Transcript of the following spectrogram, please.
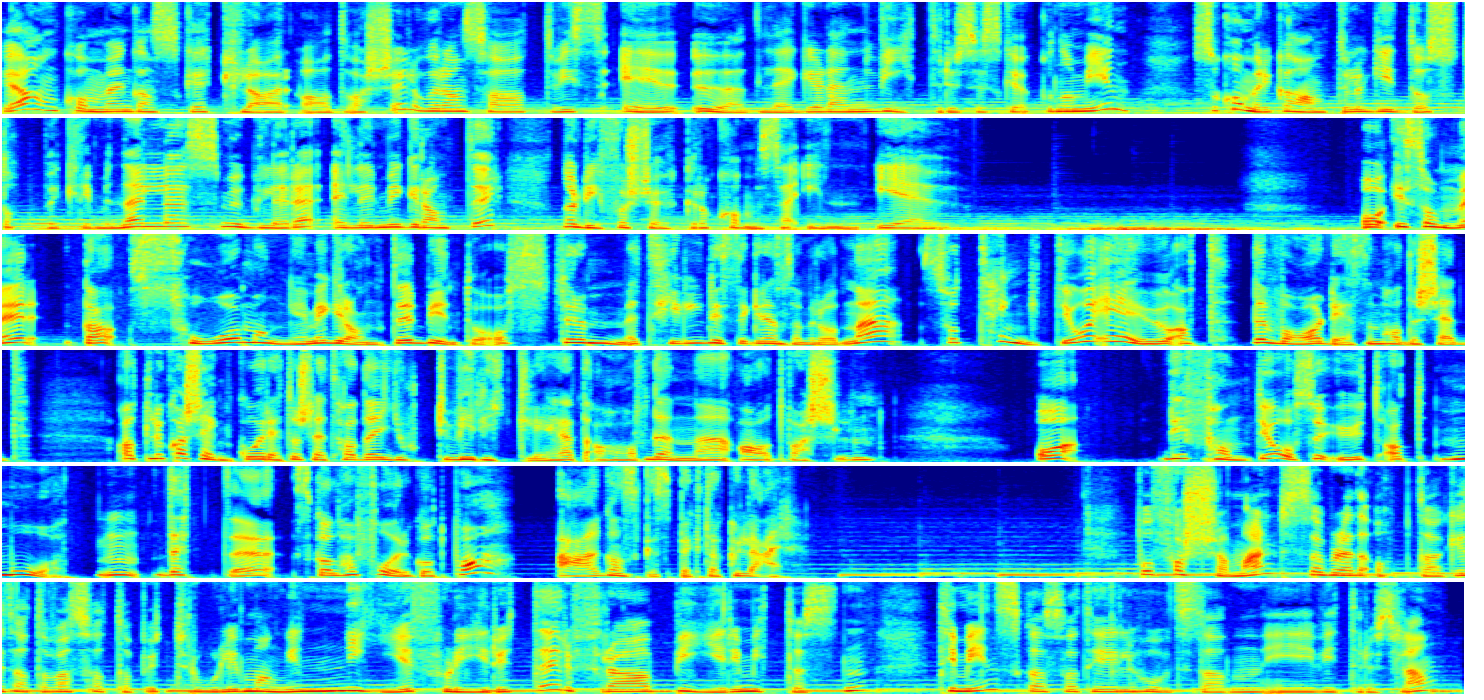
Ja, Han kom med en ganske klar advarsel, hvor han sa at hvis EU ødelegger den hviterussiske økonomien, så kommer ikke han til å gidde å stoppe kriminelle, smuglere eller migranter når de forsøker å komme seg inn i EU. Og i sommer, da så mange migranter begynte å strømme til disse grenseområdene, så tenkte jo EU at det var det som hadde skjedd. At Lukasjenko rett og slett hadde gjort virkelighet av denne advarselen. Og de fant jo også ut at måten dette skal ha foregått på, er ganske spektakulær. På forsommeren så ble det oppdaget at det var satt opp utrolig mange nye flyruter fra byer i Midtøsten til Minsk, altså til hovedstaden i Hviterussland.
